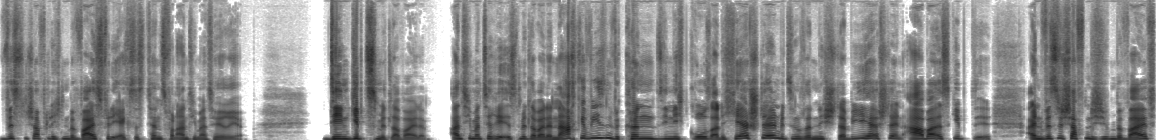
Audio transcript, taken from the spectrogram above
wissenschaftlichen Beweis für die Existenz von Antimaterie. Den gibt es mittlerweile. Antimaterie ist mittlerweile nachgewiesen. Wir können sie nicht großartig herstellen, beziehungsweise nicht stabil herstellen, aber es gibt äh, einen wissenschaftlichen Beweis,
